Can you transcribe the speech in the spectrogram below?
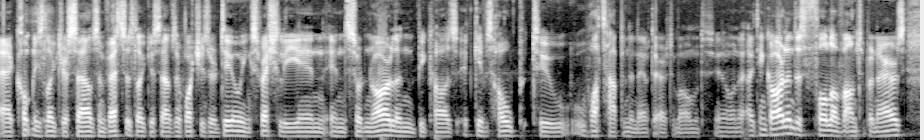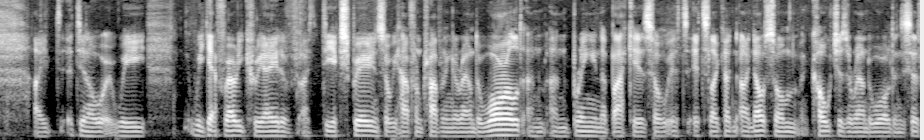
uh, companies like yourselves, investors like yourselves, and what you are doing, especially in in Southern Ireland, because it gives hope to what's happening out there at the moment. You know, and I think Ireland is full of entrepreneurs. I, you know, we we get very creative. Uh, the experience that we have from traveling around the world and, and bringing it back is so it's it's like I, I know some coaches around the world and they said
